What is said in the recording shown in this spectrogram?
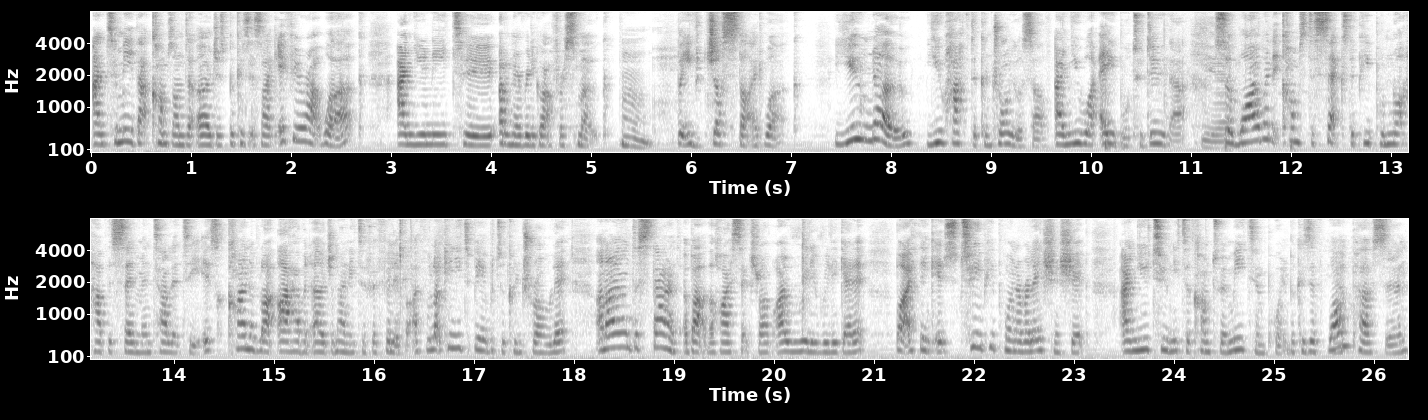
And to me, that comes under urges because it's like if you're at work and you need to, I don't know, really go out for a smoke, hmm. but you've just started work. You know you have to control yourself and you are able to do that. So, why, when it comes to sex, do people not have the same mentality? It's kind of like I have an urge and I need to fulfill it, but I feel like you need to be able to control it. And I understand about the high sex drive, I really, really get it. But I think it's two people in a relationship and you two need to come to a meeting point because if one person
